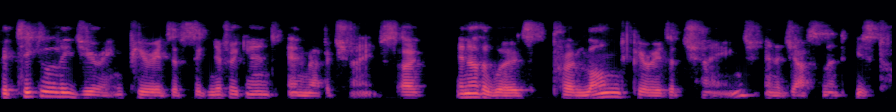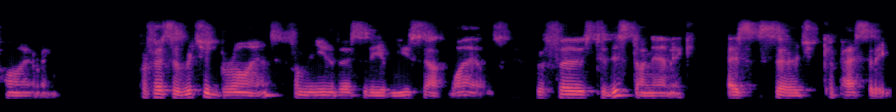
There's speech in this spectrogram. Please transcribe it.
particularly during periods of significant and rapid change. So, in other words, prolonged periods of change and adjustment is tiring. Professor Richard Bryant from the University of New South Wales refers to this dynamic as surge capacity.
